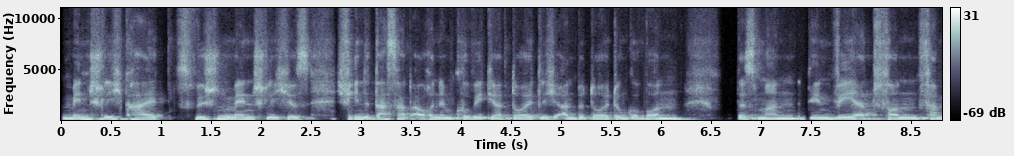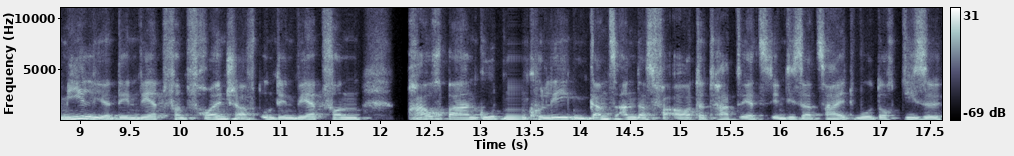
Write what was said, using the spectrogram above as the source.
Menschlichkeit, Zwischenmenschliches. Ich finde, das hat auch in dem Covid ja deutlich an Bedeutung gewonnen dass man den Wert von Familie, den Wert von Freundschaft und den Wert von brauchbaren, guten Kollegen ganz anders verortet hat jetzt in dieser Zeit, wo doch diese,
